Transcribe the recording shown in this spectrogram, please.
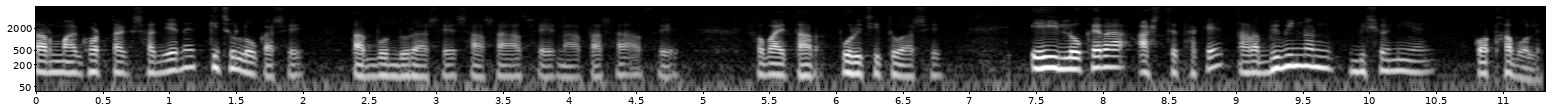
তার মা ঘরটা সাজিয়ে নেয়। কিছু লোক আসে। তার বন্ধুরা আসে, শাসা আসে, নাতাশা আসে, সবাই তার পরিচিত আসে। এই লোকেরা আসতে থাকে, তারা বিভিন্ন বিষয় নিয়ে কথা বলে।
